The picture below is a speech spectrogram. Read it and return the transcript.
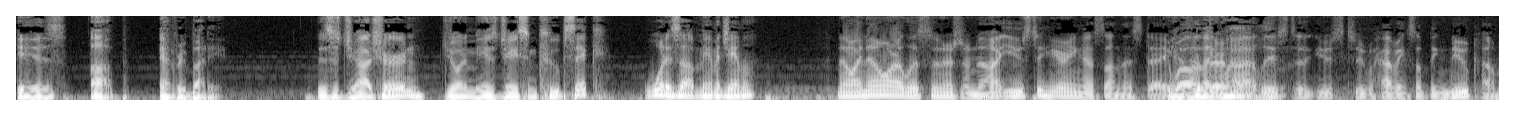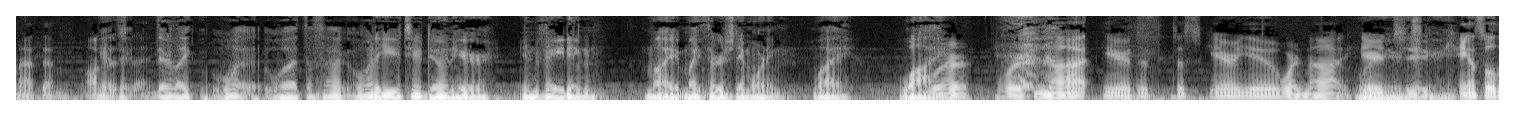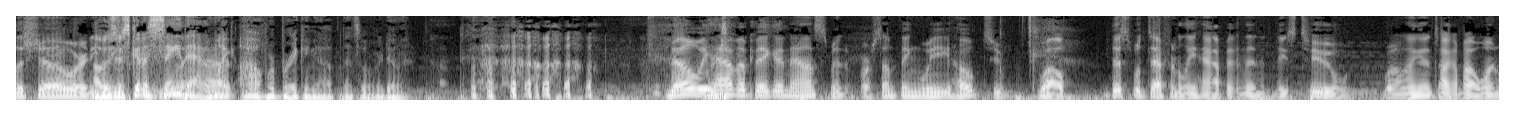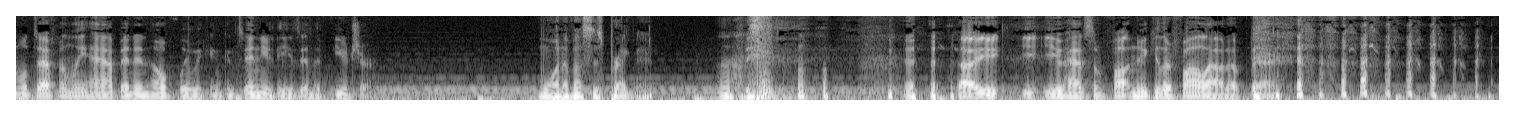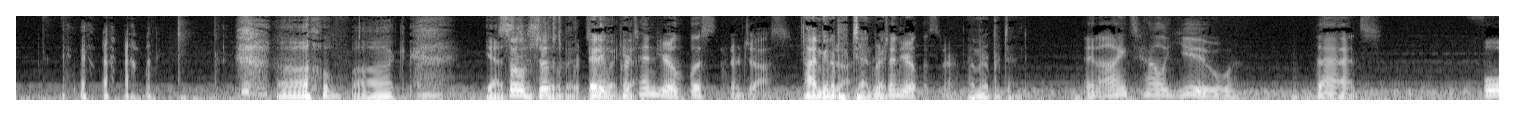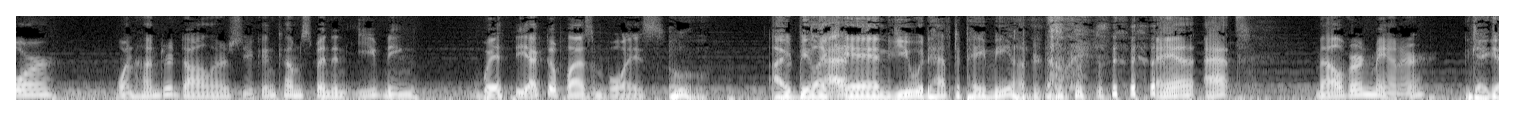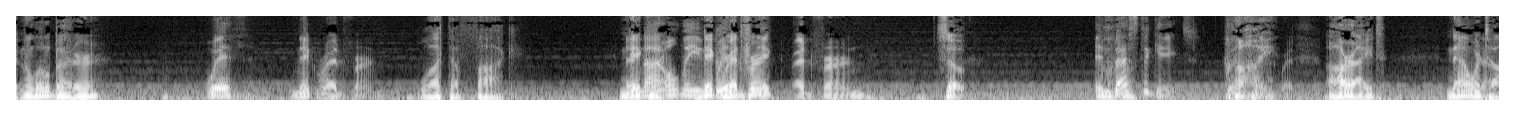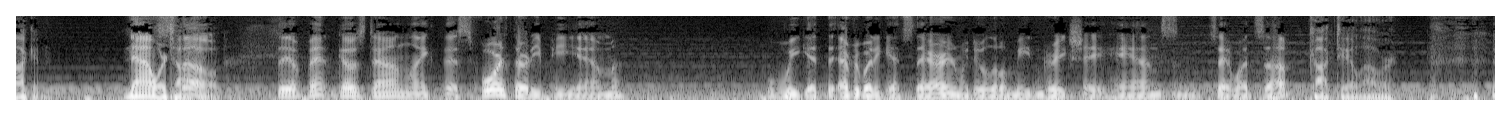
Is up, everybody? This is Josh Hurd. Joining me is Jason Koopsick. What is up, Mama Jamma? Now I know our listeners are not used to hearing us on this day. Yeah, well, they're like, they're not at least used to having something new come at them on Yeah, this they're, day. they're like, what? What the fuck? What are you two doing here, invading my my Thursday morning? Why? Why? We're we're not here to, to scare you. We're not We're here, here to to, cancel the show or anything. I was just gonna say like that. I'm like, oh, we're breaking up. That's what we're doing. no, we have a big announcement for something we hope to. Well, this will definitely happen. And then these two, we're only going to talk about one, will definitely happen, and hopefully we can continue these in the future. One of us is pregnant. Uh, you, you you had some fa- nuclear fallout up there. oh fuck. Yes. so just, just, a little bit. pretend, anyway, yeah. pretend you're a listener, Josh. I'm gonna Josh, pretend. Right Pretend now. you're a listener, I'm gonna pretend. and I tell you that for one hundred dollars, you can come spend an evening with the Ectoplasm Boys Ooh. I would be like, At- and you would have to pay me a hundred dollars. and at Malvern Manor okay, getting a little better. with Nick Redfern. What the fuck? and Nick, not only Nick with Redfern. Nick Redfern, So, investigate. with Oh, Nick Redfern. all right, now we're Yeah. talking. Now we're talking. So, the event goes down like this: 4:30 p.m. We get the, everybody gets there, and we do a little meet and greet, shake hands, and say what's up. Cocktail hour.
